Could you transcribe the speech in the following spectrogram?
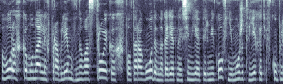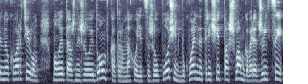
Ворох коммунальных проблем в новостройках. Полтора года многодетная семья Пермяков не может въехать в купленную квартиру. Малоэтажный жилой дом, в котором находится жилплощадь, буквально трещит по швам, говорят жильцы,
